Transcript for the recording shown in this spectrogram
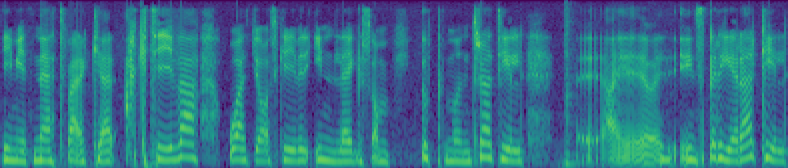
i mitt nätverk är aktiva och att jag skriver inlägg som uppmuntrar till, äh, inspirerar till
